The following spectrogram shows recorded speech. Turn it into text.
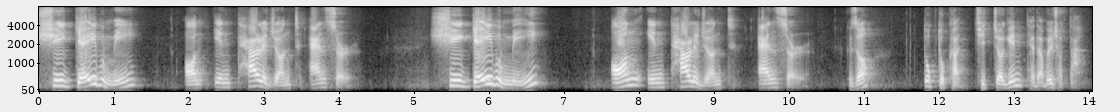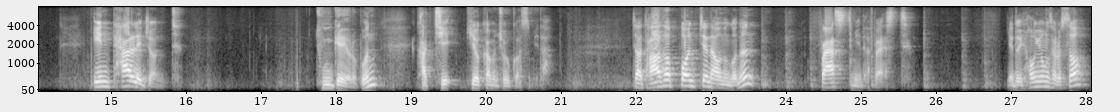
She gave me an intelligent answer. She gave me an intelligent answer. 그래서 똑똑한 지적인 대답을 줬다. intelligent. 두 개 여러분 같이 기억하면 좋을 것 같습니다. 자, 다섯 번째 나오는 거는 fast입니다. fast. 얘도 형용사로서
